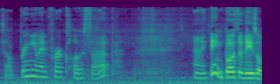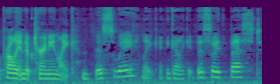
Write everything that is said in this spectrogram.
So I'll bring you in for a close-up. And I think both of these will probably end up turning like this way. Like, I think I like it this way the best,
